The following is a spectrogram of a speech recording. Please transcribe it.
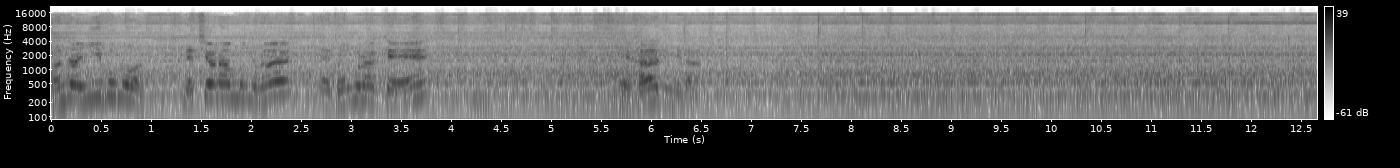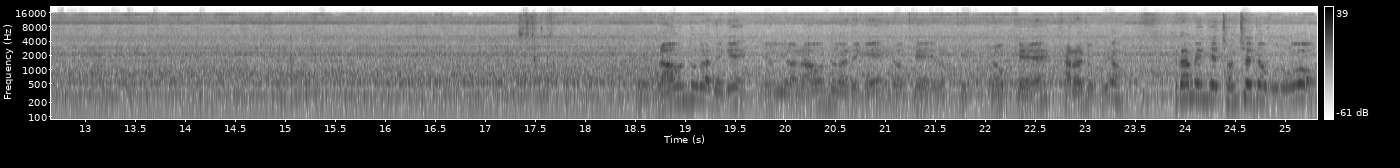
먼저 이 부분, 네, 튀어나온 부분을 네, 동그랗게 네, 갈아줍니다. 네, 라운드가 되게 여기가 라운드가 되게 이렇게 이렇게 이렇게 갈아줬고요. 그 다음에 이제 전체적으로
